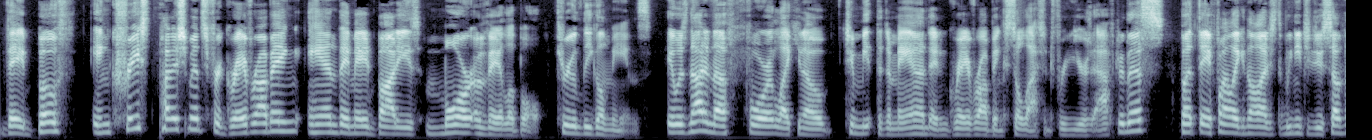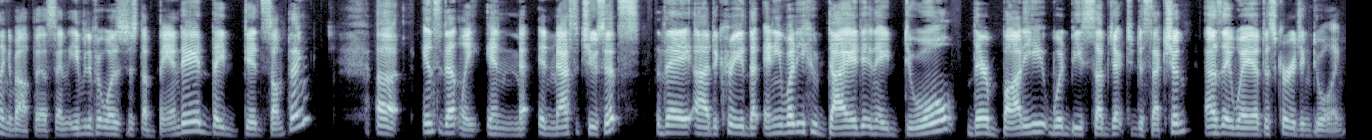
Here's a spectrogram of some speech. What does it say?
they both increased punishments for grave robbing and they made bodies more available through legal means. It was not enough for, like, you know, to meet the demand, and grave robbing still lasted for years after this. But they finally acknowledged we need to do something about this, and even if it was just a band aid, they did something. Uh, incidentally, in in Massachusetts, they uh, decreed that anybody who died in a duel, their body would be subject to dissection as a way of discouraging dueling.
